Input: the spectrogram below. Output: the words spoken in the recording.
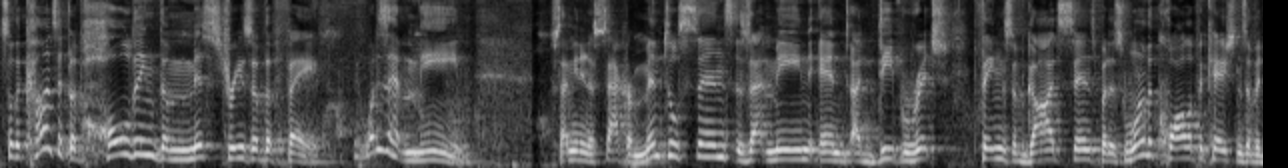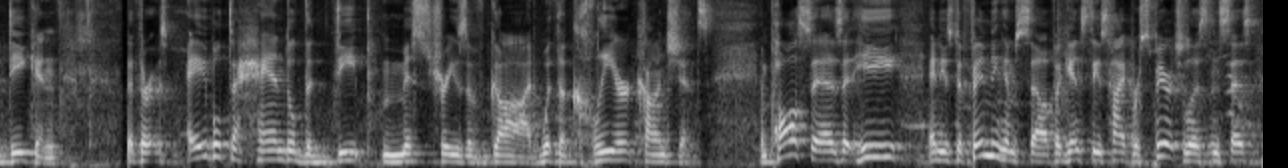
So the concept of holding the mysteries of the faith, what does that mean? Does that mean in a sacramental sense? Does that mean in a deep, rich things of God sense? But it's one of the qualifications of a deacon that they're able to handle the deep mysteries of God with a clear conscience. And Paul says that he, and he's defending himself against these hyper spiritualists and says,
